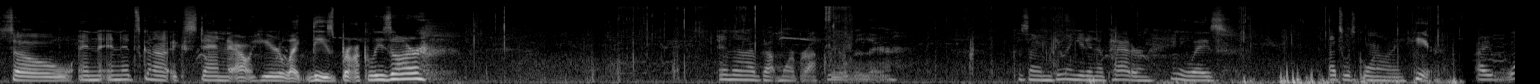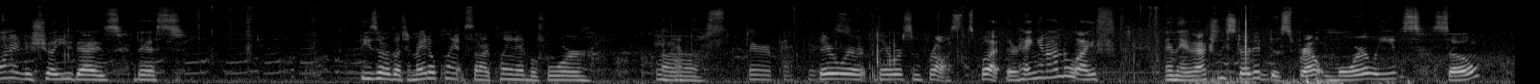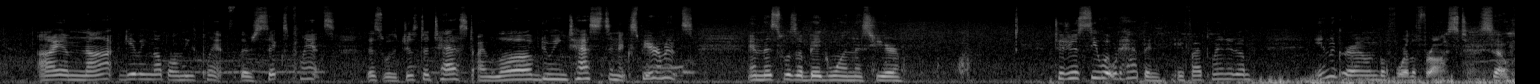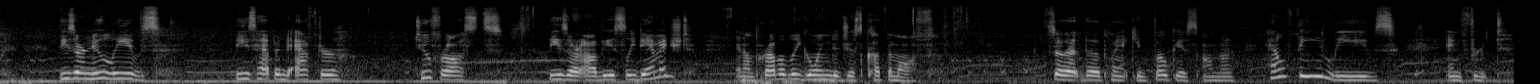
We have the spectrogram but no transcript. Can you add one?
So, and, and it's gonna extend out here like these broccolis are. And then I've got more broccoli over there. Because I'm doing it in a pattern. Anyways, that's what's going on in here. I wanted to show you guys this. These are the tomato plants that I planted before And uh, peppers. There are peppers. there were there were some frosts, but they're hanging on to life and they've actually started to sprout more leaves. So I am not giving up on these plants. There's six plants. This was just a test. I love doing tests and experiments, and this was a big one this year to just see what would happen if I planted them in the ground before the frost. So these are new leaves. These happened after two frosts. These are obviously damaged, and I'm probably going to just cut them off so that the plant can focus on the healthy leaves and fruit.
